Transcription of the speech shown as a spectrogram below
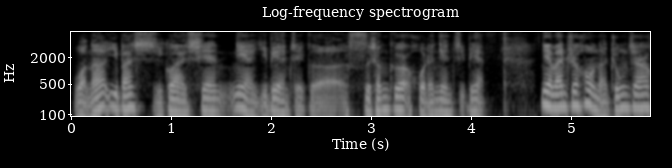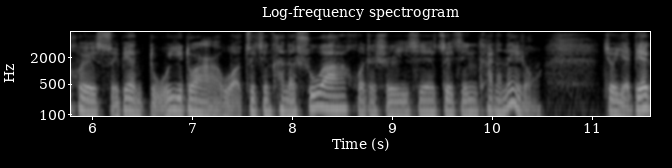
我呢一般习惯先念一遍这个四声歌，或者念几遍。念完之后呢，中间会随便读一段我最近看的书啊，或者是一些最近看的内容，就也别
